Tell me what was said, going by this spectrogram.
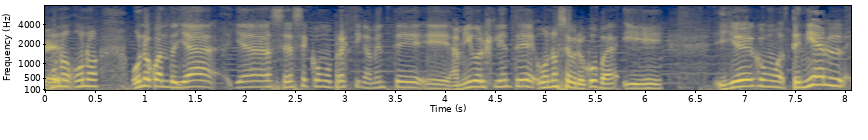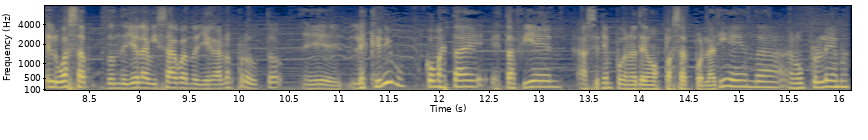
Uno, uno, uno cuando ya, ya se hace como prácticamente eh, amigo del cliente, uno se preocupa. Y, y yo como tenía el, WhatsApp donde yo le avisaba cuando llegaban los productos, eh, le escribimos, ¿cómo estás? ¿Estás bien? Hace tiempo que no tenemos pasar por la tienda, algún problema.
